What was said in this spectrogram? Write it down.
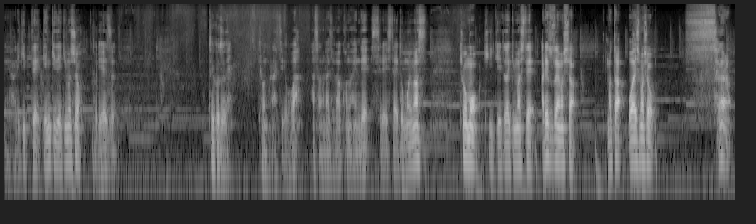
え、張り切って元気でいきましょうとりあえずということで今日のラジオは朝のラジオはこの辺で失礼したいと思います。今日も聞いていただきましてありがとうございました。またお会いしましょう。さよなら。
